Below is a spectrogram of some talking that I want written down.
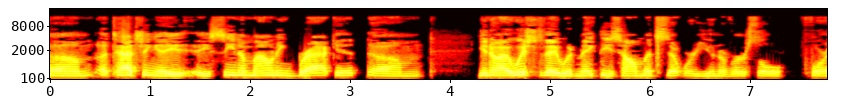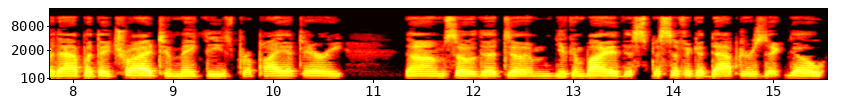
um, attaching a, a Sena mounting bracket. Um, you know, I wish they would make these helmets that were universal for that, but they tried to make these proprietary um, so that um, you can buy the specific adapters that go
